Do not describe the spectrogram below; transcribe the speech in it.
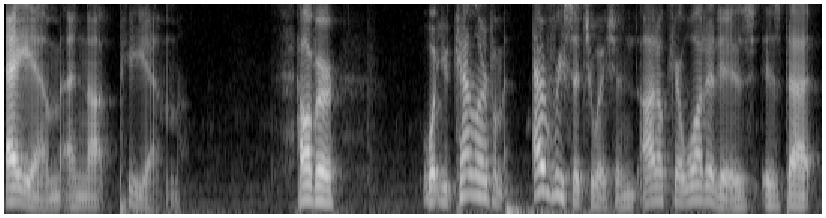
AM and not PM. However, what you can learn from every situation, I don't care what it is, is that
